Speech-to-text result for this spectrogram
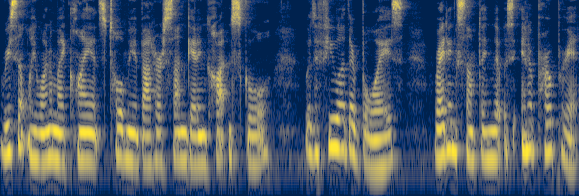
Recently, one of my clients told me about her son getting caught in school with a few other boys writing something that was inappropriate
